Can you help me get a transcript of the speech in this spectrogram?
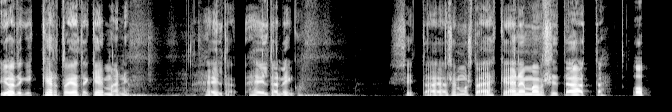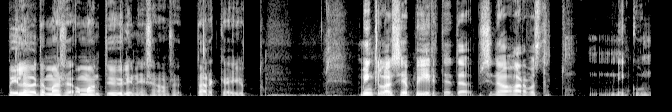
joitakin kertoja tekemään, niin heiltä, heiltä niin kuin sitä. Ja semmoista ehkä enemmän sitä, että oppii löytämään sen oman tyylin, niin se on se tärkeä juttu. Minkälaisia piirteitä sinä arvostat niin kuin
